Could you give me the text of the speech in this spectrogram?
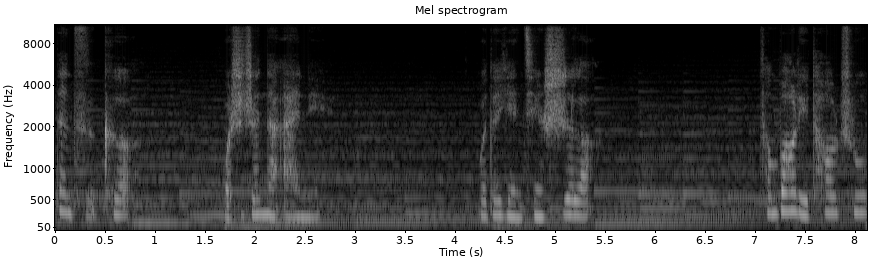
但此刻。”我是真的爱你，我的眼睛湿了。从包里掏出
